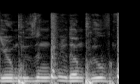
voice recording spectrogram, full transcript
You're losing the proof.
